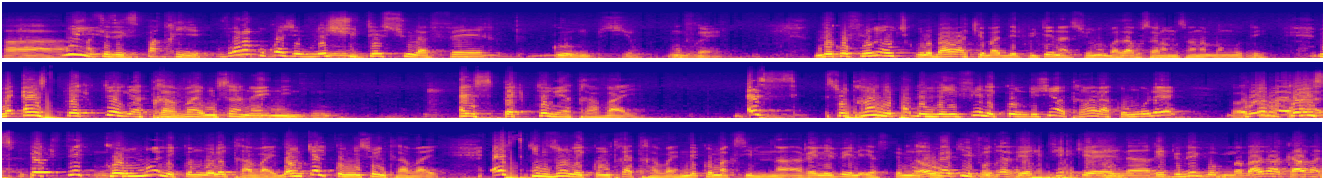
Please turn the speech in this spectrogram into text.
à, Oui. à ces expatriés? Voilà pourquoi je voulais chuter sur l'affaire corruption. Mon frère. Ndeko flori auti koloba awa ke badéputé nationaux baza kosala mosala na bango te. Mais inspecteur ya travail mosala na ye nini? Inspecteur ya travail est son travail n'est pas de vérifier les conditions de travail à congolais Bah, pour, bah, bah, inspecter comment les Congolais travaillent, dans quelles conditions ils travaillent? Est-ce qu'ils ont les contrats de travail? Ndeko Maxime, n'a relevé les aspects Non, il faudra vérifier que la République Mabara 40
